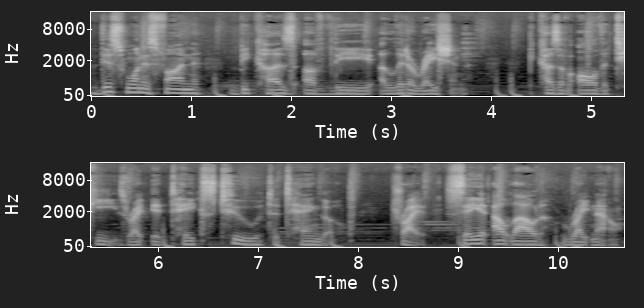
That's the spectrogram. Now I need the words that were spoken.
This one is fun because of the alliteration, because of all the T's, right? It takes two to tango. Try it. Say it out loud right now.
